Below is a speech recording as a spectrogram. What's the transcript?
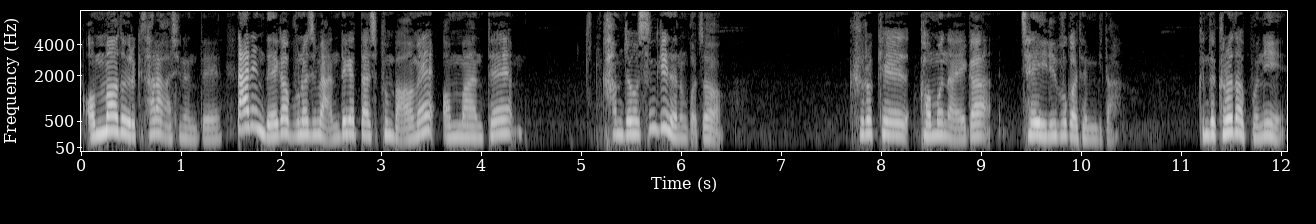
엄마도 이렇게 살아가시는데 딸인 내가 무너지면 안 되겠다 싶은 마음에 엄마한테 감정을 숨기게 되는 거죠. 그렇게 검은 아이가 제 일부가 됩니다. 근데 그러다 보니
